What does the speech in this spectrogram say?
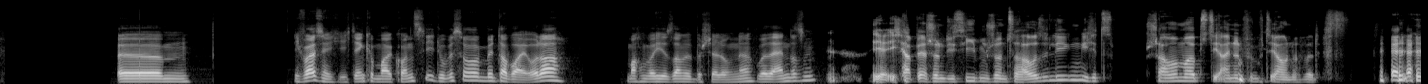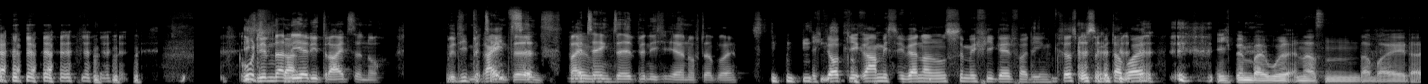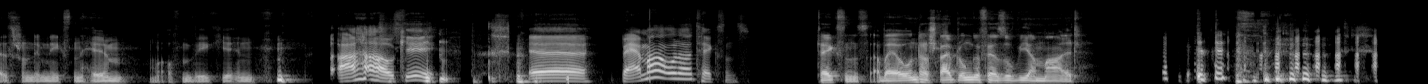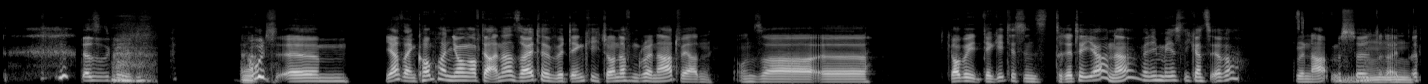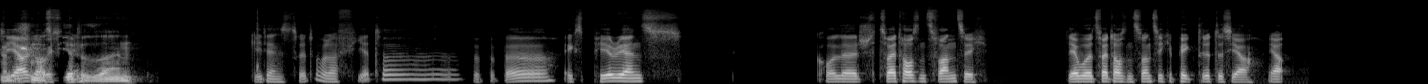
Ähm, ich weiß nicht, ich denke mal, Konsti, du bist aber mit dabei, oder? Machen wir hier Sammelbestellung, ne? Will Anderson? Ja, ich habe ja schon die sieben schon zu Hause liegen. Ich jetzt schauen wir mal, ob es die 51 auch noch wird. Gut, ich nehme dann, dann- eher die 13 noch. Die Tank 13. Dell. Bei Ähm, Tank Dell bin ich eher noch dabei. Ich glaube, die Amis, die werden an uns ziemlich viel Geld verdienen. Chris, bist du mit dabei? Ich bin bei Will Anderson dabei, da ist schon dem nächsten Helm auf dem Weg hierhin. Ah, okay. äh, Bama oder Texans? Texans, aber er unterschreibt ungefähr so, wie er malt. Das ist gut. Ja. Gut, ähm, ja, sein Kompagnon auf der anderen Seite wird, denke ich, Jonathan Grenard werden. Unser, äh, ich glaube, der geht jetzt ins dritte Jahr, ne? Wenn ich mich jetzt nicht ganz irre. Grenard müsste drei, Hm, dritte Jahr, schon glaube das ich. vierte gehen. sein. Geht er ins dritte oder vierte? B -b -b Experience College 2020. Der wurde 2020 gepickt, drittes Jahr, ja.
